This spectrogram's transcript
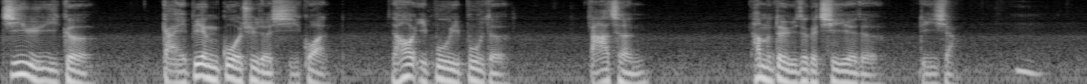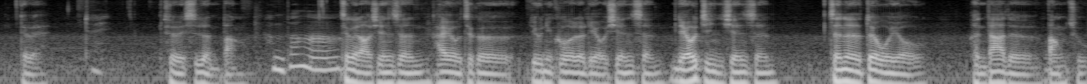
基于一个改变过去的习惯，然后一步一步的达成。他们对于这个企业的理想，嗯，对不对？对，所以是很棒，很棒啊！这个老先生，还有这个 Uniqlo 的刘先生、刘景先生，真的对我有很大的帮助。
